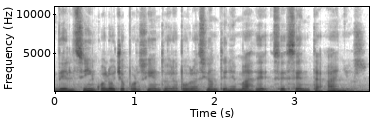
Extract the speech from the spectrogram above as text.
del 5 al 8% de la población tiene más de 60 años.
